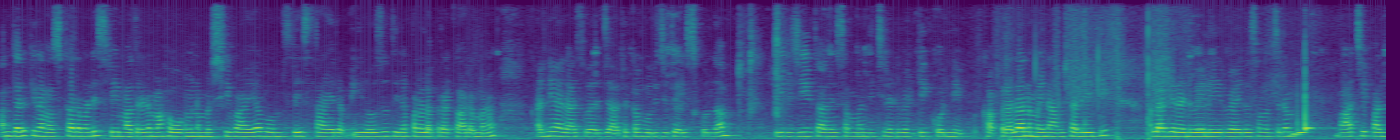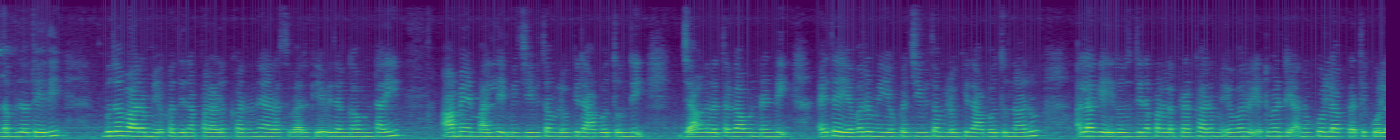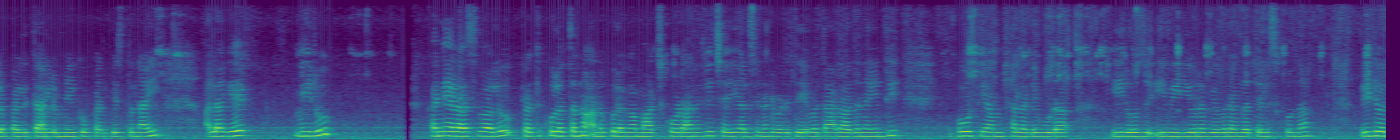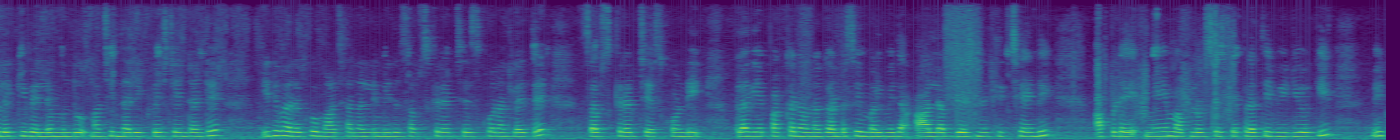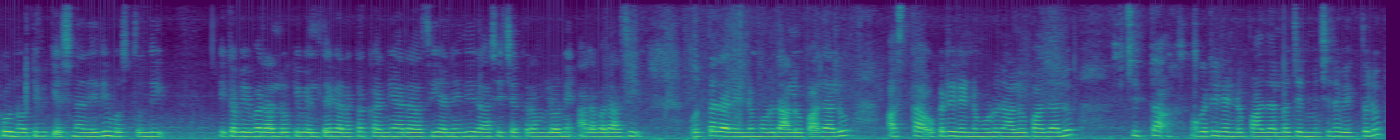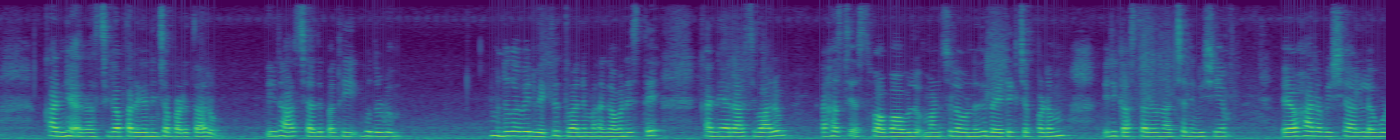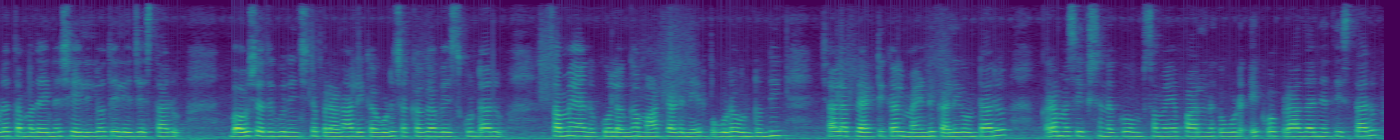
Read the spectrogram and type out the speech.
అందరికీ నమస్కారం అండి. శ్రీ మాత్ర నమః. ఓం నమ శివాయ. ఓం శ్రీ సాయిరం. ఈరోజు దినపరల ప్రకారం మనం కన్యా రాశి వారి జాతకం గురించి తెలుసుకుందాం. వీరి జీవితానికి సంబంధించినటువంటి కొన్ని క- ప్రధానమైన అంశాలు ఏంటి? అలాగే రెండు వేల ఇరవై ఐదో సంవత్సరం మార్చి పంతొమ్మిదో తేదీ బుధవారం యొక్క దినపరాలు కన్యా రాశి వారికి ఏ విధంగా ఉంటాయి? ఆమె మళ్ళీ మీ జీవితంలోకి రాబోతుంది. జాగ్రత్తగా ఉండండి. అయితే ఎవరు మీ యొక్క జీవితంలోకి రాబోతున్నారు? అలాగే ఈరోజు దినపరల ప్రకారం ఎవరు ఎటువంటి అనుకూల ప్రతికూల ఫలితాలు మీకు కనిపిస్తున్నాయి? అలాగే మీరు కన్యారాశి వాళ్ళు ప్రతికూలతను అనుకూలంగా మార్చుకోవడానికి చేయాల్సినటువంటి దేవతారాధన ఏంటి? పూర్తి అంశాలన్నీ కూడా ఈరోజు ఈ వీడియోలో వివరంగా తెలుసుకుందాం. వీడియోలోకి వెళ్ళే ముందు మా చిన్న రిక్వెస్ట్ ఏంటంటే ఇది వరకు మా ఛానల్ని మీరు సబ్స్క్రైబ్ చేసుకున్నట్లయితే సబ్స్క్రైబ్ చేసుకోండి. అలాగే పక్కన ఉన్న గంట సింబల్ మీద ఆల్ అప్డేట్స్ని క్లిక్ చేయండి. అప్పుడే మేము అప్లోడ్ చేసే ప్రతి వీడియోకి మీకు నోటిఫికేషన్ అనేది వస్తుంది. ఇక వివరాల్లోకి వెళ్తే గనక కన్యా రాశి అనేది రాశి చక్రంలోని అరవ రాశి. ఉత్తర రెండు మూడు నాలుగు పాదాలు అస్త ఒకటి రెండు మూడు నాలుగు పాదాలు చిత్త ఒకటి రెండు పాదాల్లో జన్మించిన వ్యక్తులు కన్యా రాశిగా పరిగణించబడతారు. ఈ రాశి అధిపతి బుధుడు. ముందుగా వీరి వ్యక్తిత్వాన్ని మనం గమనిస్తే కన్యా రాశి వారు రహస్య స్వభావులు మనసులో ఉన్నది బయటికి చెప్పడం వీరికి అస్సలు నచ్చని విషయం. వ్యవహార విషయాల్లో కూడా తమదైన శైలిలో తెలియజేస్తారు. భవిష్యత్తు గురించిన ప్రణాళిక కూడా చక్కగా వేసుకుంటారు. సమయానుకూలంగా మాట్లాడే నేర్పు కూడా ఉంటుంది. చాలా ప్రాక్టికల్ మైండ్ కలిగి ఉంటారు. క్రమశిక్షణకు సమయపాలనకు కూడా ఎక్కువ ప్రాధాన్యత ఇస్తారు.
